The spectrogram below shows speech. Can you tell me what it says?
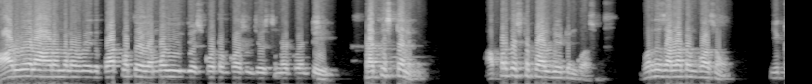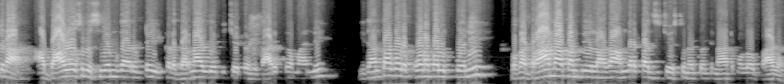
ఆరు వేల ఆరు వందల ఇరవై ఐదు కోట్లతో ఎంఓయూలు చేసుకోవటం కోసం చేస్తున్నటువంటి ప్రతిష్టని అప్రతిష్ట పాలు చేయటం కోసం బురద చల్లటం కోసం ఇక్కడ ఆ దావోసులు సీఎం గారు ఉంటే ఇక్కడ ధర్నాలు చేపించేటువంటి కార్యక్రమాన్ని ఇదంతా కూడా కూడబలుపుకొని ఒక డ్రామా కంపెనీ లాగా అందరు కలిసి చేస్తున్నటువంటి నాటకంలో భాగం.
